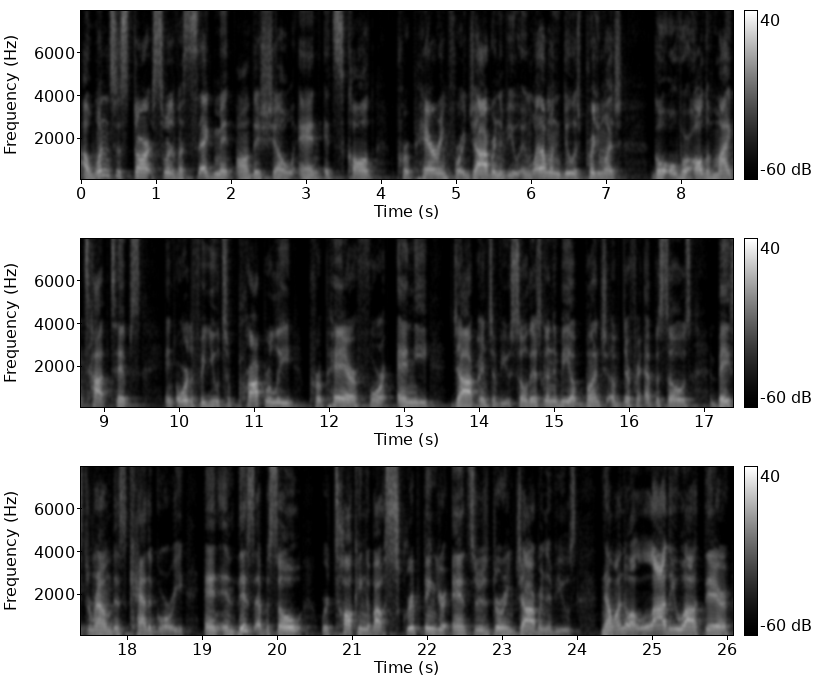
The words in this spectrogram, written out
I wanted to start sort of a segment on this show, and it's called Preparing for a Job Interview. And what I want to do is pretty much go over all of my top tips in order for you to properly prepare for any job interview. So there's going to be a bunch of different episodes based around this category. And in this episode, we're talking about scripting your answers during job interviews. Now, I know a lot of you out there,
